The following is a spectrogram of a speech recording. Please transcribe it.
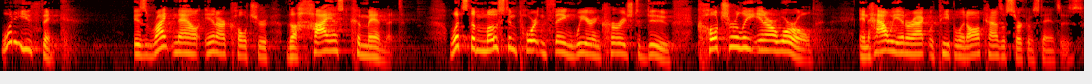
What do you think is right now in our culture the highest commandment? What's the most important thing we are encouraged to do culturally in our world and how we interact with people in all kinds of circumstances?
